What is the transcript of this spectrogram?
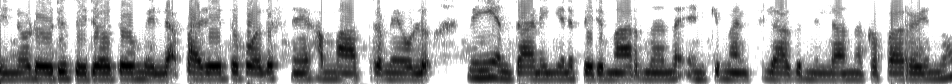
നിന്നോട് ഒരു വിരോധവുമില്ല. പഴയതുപോലെ സ്നേഹം മാത്രമേ ഉള്ളൂ. നീ എന്താണ് ഇങ്ങനെ പെരുമാറുന്നതെന്ന് എനിക്ക് മനസ്സിലാകുന്നില്ല എന്നൊക്കെ പറയുന്നു.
